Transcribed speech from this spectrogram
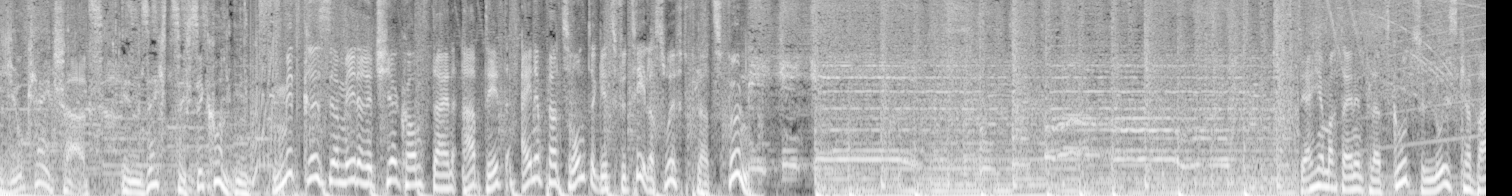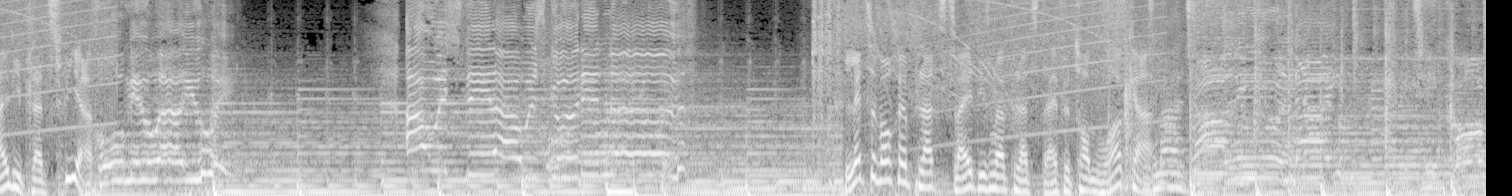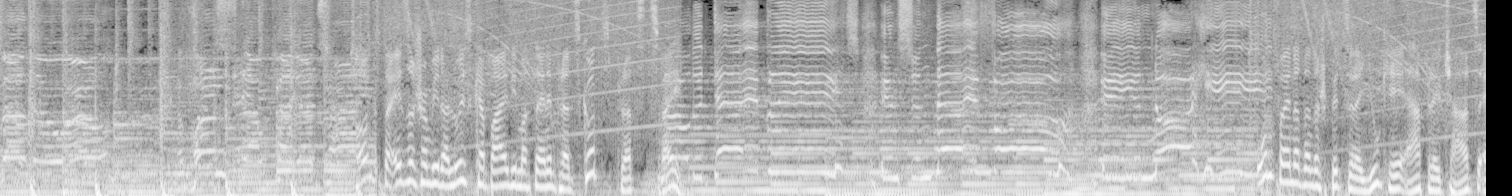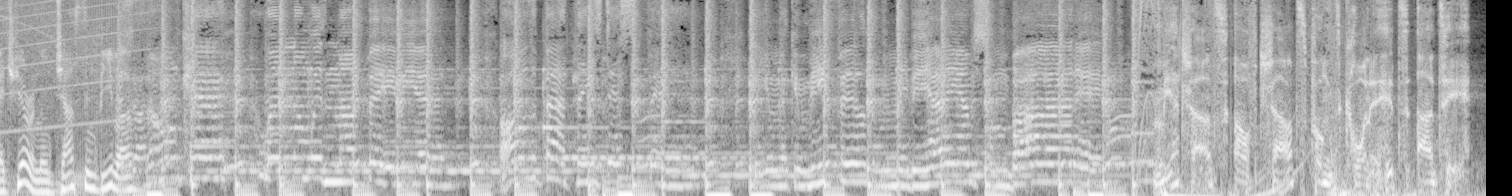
Die UK-Charts in 60 Sekunden. Mit Christian Mederich hier kommt dein Update. Einen Platz runter geht's für Taylor Swift, Platz 5. Der hier macht einen Platz gut, Luis Cabaldi, Platz 4. Hold me while you wait. I wish that I was good enough. Letzte Woche Platz 2, diesmal Platz 3 für Tom Walker. Da ist er schon wieder, Luis Cabaldi macht einen Platz gut, Platz 2. Now the day bleeds into nightfall. and You're not here. Unverändert an der Spitze der UK Airplay Charts Ed Sheeran und Justin Bieber. Mehr Charts auf charts.kronehit.at.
